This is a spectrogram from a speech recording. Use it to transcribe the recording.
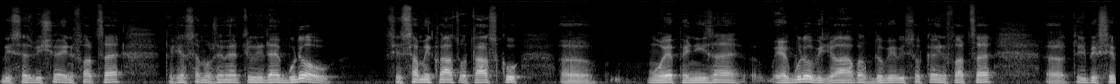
kdy se zvyšuje inflace, takže samozřejmě ty lidé budou si sami klát otázku, e, moje peníze, jak budou vydělávat v době vysoké inflace. E, teď, bych si,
